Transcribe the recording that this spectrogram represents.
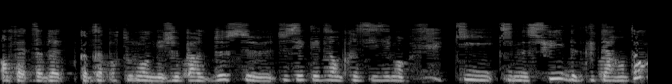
en fait, ça doit être comme ça pour tout le monde, mais je parle de ce, de cet exemple précisément, qui, qui me suit depuis 40 ans,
